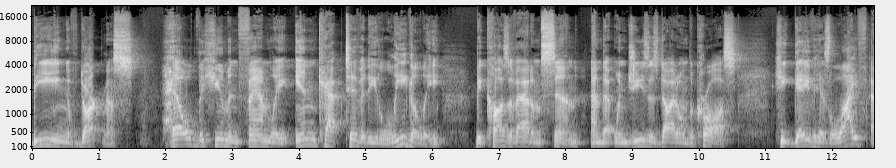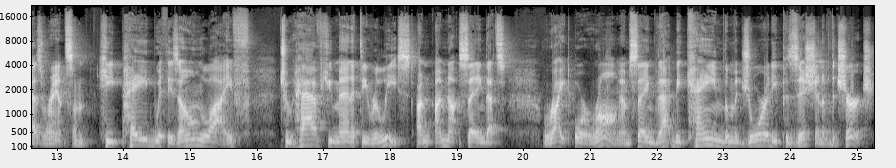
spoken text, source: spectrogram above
being of darkness held the human family in captivity legally because of Adam's sin, and that when Jesus died on the cross, he gave his life as ransom. He paid with his own life to have humanity released. I'm, I'm not saying that's right or wrong. I'm saying that became the majority position of the church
